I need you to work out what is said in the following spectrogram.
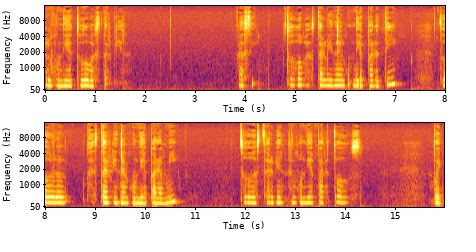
Algún día todo va a estar bien. Así, todo va a estar bien algún día para ti. Todo va a estar bien algún día para mí. Todo va a estar bien algún día para todos. Bueno,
